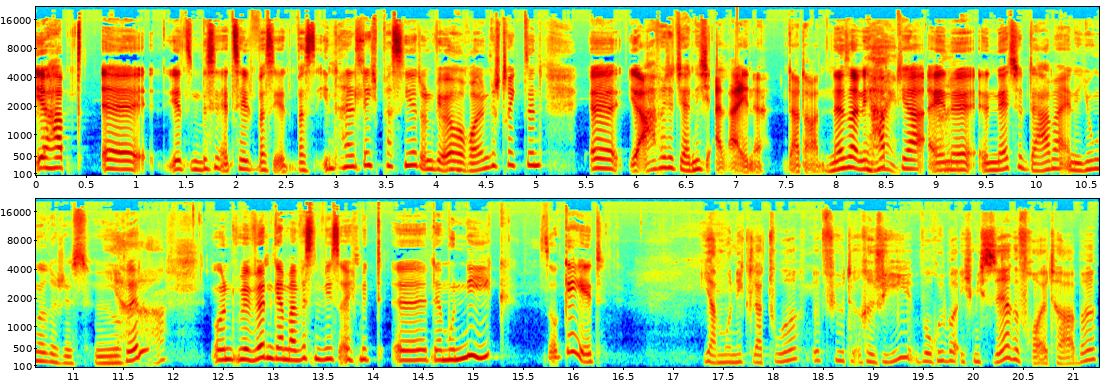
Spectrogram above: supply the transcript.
ihr habt äh, jetzt ein bisschen erzählt, was, ihr, was inhaltlich passiert und wie eure Rollen gestrickt sind. Äh, ihr arbeitet ja nicht alleine daran, ne? sondern ihr Nein, habt ja eine nette Dame, eine junge Regisseurin. Und wir würden gerne mal wissen, wie es euch mit äh, der Monique so geht. Ja, Monique Latour führt Regie, worüber ich mich sehr gefreut habe.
